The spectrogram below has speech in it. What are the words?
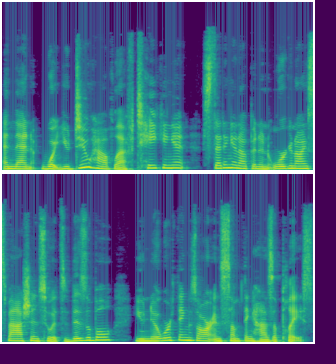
And then what you do have left, taking it, setting it up in an organized fashion so it's visible, you know where things are, and something has a place.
